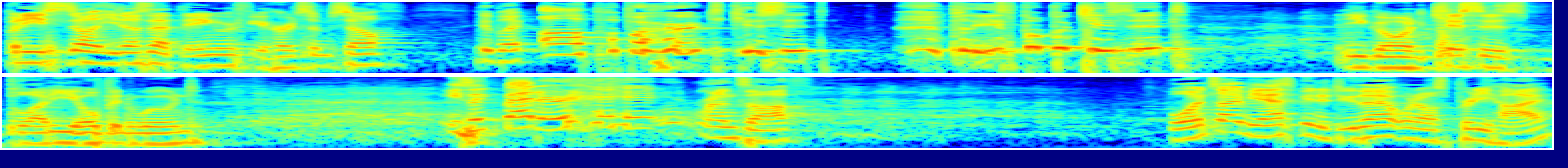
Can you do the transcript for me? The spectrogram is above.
But he still he does that thing where if he hurts himself, he'll be like, "Oh, Papa hurt, kiss it, please, Papa, kiss it." And you go and kiss his bloody open wound. He's like, "Better," runs off. But one time he asked me to do that when I was pretty high,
